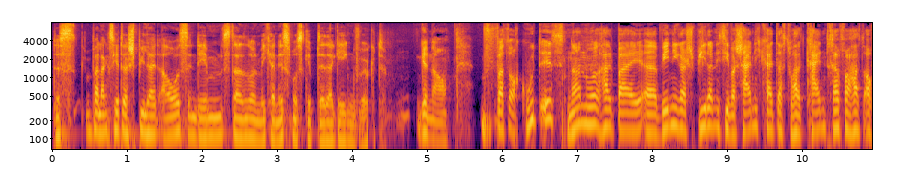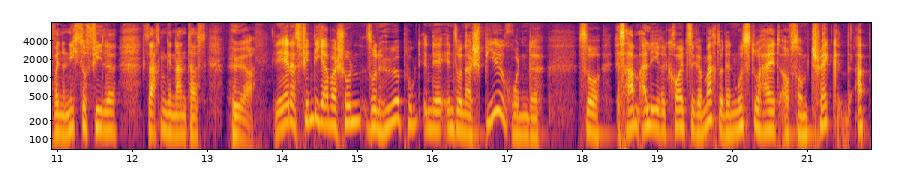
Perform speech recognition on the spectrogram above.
Das balanciert das Spiel halt aus, indem es dann so einen Mechanismus gibt, der dagegen wirkt. Genau. Was auch gut ist, ne, nur halt bei äh, weniger Spielern ist die Wahrscheinlichkeit, dass du halt keinen Treffer hast, auch wenn du nicht so viele Sachen genannt hast, höher. Ja, das finde ich aber schon so ein Höhepunkt in, der, in so einer Spielrunde. So, es haben alle ihre Kreuze gemacht und dann musst du halt auf so einem Track ab,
